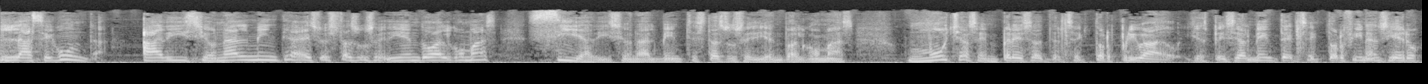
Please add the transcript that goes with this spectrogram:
La segunda, adicionalmente a eso está sucediendo algo más. Sí, adicionalmente está sucediendo algo más. Muchas empresas del sector privado y especialmente del sector financiero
